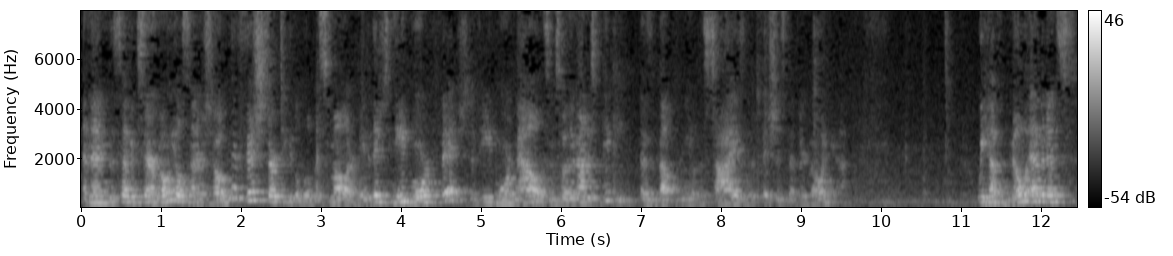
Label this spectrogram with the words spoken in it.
And then the civic ceremonial centers and their fish start to get a little bit smaller. Maybe they just need more fish to feed more mouths, and so they're not as picky as about you know, the size of the fishes that they're going at. We have no evidence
